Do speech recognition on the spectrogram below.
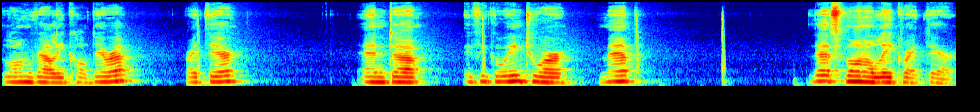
Long Valley Caldera, right there. And uh, if we go into our map, that's Mono Lake right there.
